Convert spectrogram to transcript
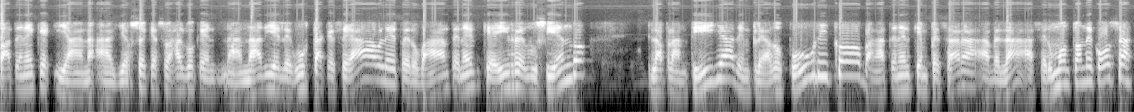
va a tener que y yo sé que eso es algo que a nadie le gusta que se hable pero van a tener que ir reduciendo la plantilla de empleados públicos van a tener que empezar a, verdad a hacer un montón de cosas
